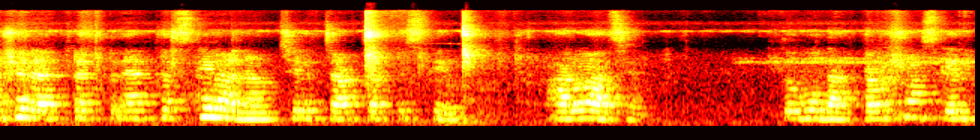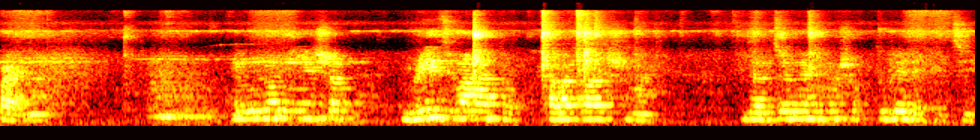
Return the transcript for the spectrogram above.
মানুষের একটা, একটা- স্কেল হয় না ছেলে চার চারটে স্কেল আরও আছে। তবুও ডাক্তারের সময় স্কেল পায় না। এগুলো নিয়ে সব ব্রিজ বানাতো খেলা করার সময়। যার জন্য এগুলো সব তুলে রেখেছি।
